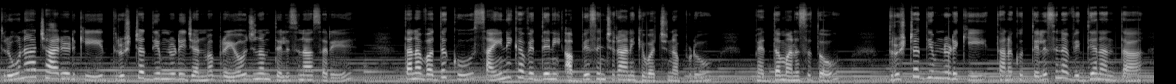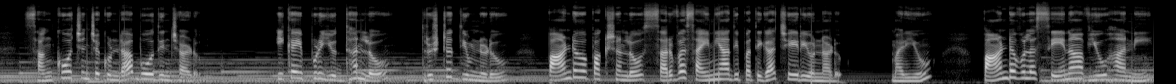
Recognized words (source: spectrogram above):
ద్రోణాచార్యుడికి దృష్టద్యుమ్నుడి జన్మ ప్రయోజనం తెలిసినా సరే తన వద్దకు సైనిక విద్యని అభ్యసించడానికి వచ్చినప్పుడు పెద్ద మనసుతో దృష్టద్యుమ్నుడికి తనకు తెలిసిన విద్యనంతా సంకోచించకుండా బోధించాడు. ఇక ఇప్పుడు యుద్ధంలో దృష్టద్యుమ్నుడు పాండవ పక్షంలో సర్వ సైన్యాధిపతిగా చేరి ఉన్నాడు. మరియు పాండవుల సేనా వ్యూహాన్ని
